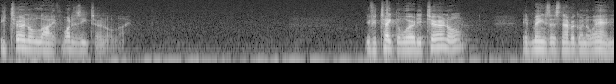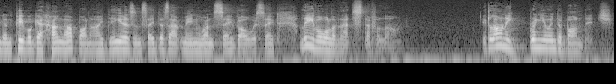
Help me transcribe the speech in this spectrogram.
Eternal life. What is eternal life? If you take the word eternal, it means it's never going to end. And people get hung up on ideas and say, does that mean once saved, always saved? Leave all of that stuff alone. It'll only bring you into bondage.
